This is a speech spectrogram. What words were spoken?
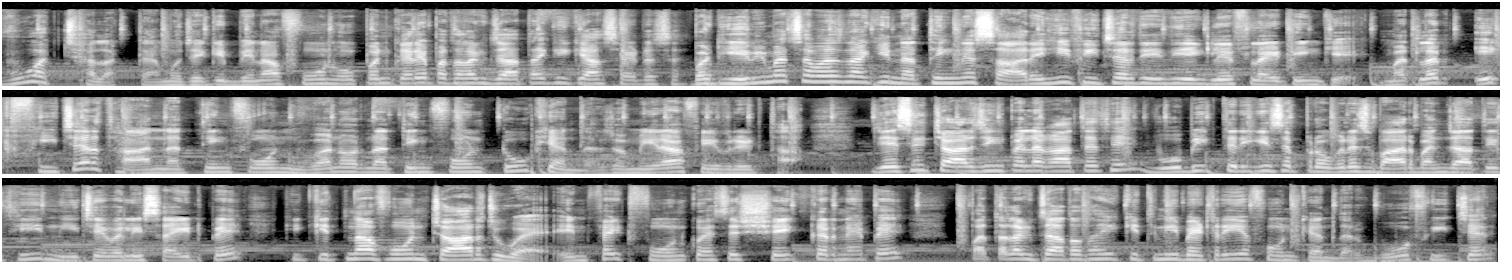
वो अच्छा लगता है मुझे कि बिना फ़ोन ओपन करे पता लग जाता है कि क्या स्टेटस है। बट ये भी मैं समझना कि नथिंग ने सारे ही फीचर दे दिए ग्लिफ लाइटिंग के। मतलब एक फीचर था नथिंग फ़ोन वन और नथिंग फ़ोन टू के अंदर, जो मेरा फेवरेट था। जैसे चार्जिंग पे लगाते थे, वो भी एक तरीके से प्रोग्रेस बार बन जाती थी नीचे वाली साइड पे कि कितना फ़ोन चार्ज हुआ है। इनफैक्ट फ़ोन को ऐसे शेक करने पे पता लग जाता था कि कितनी बैटरी है फ़ोन के अंदर। वो फीचर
